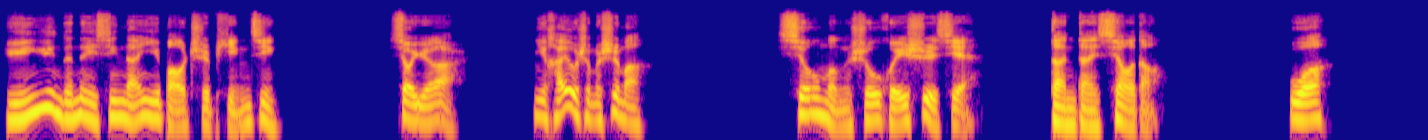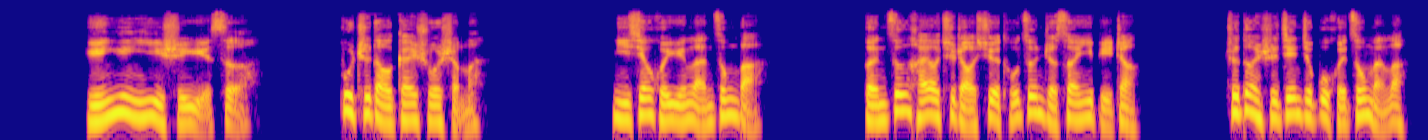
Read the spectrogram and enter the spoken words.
云云的内心难以保持平静。小云儿，你还有什么事吗？萧猛收回视线，淡淡笑道：“我。”云云一时语塞，不知道该说什么。你先回云岚宗吧，本尊还要去找血屠尊者算一笔账，这段时间就不回宗门了。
